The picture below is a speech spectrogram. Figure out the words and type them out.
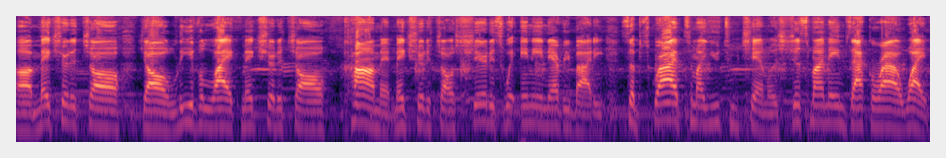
Uh, make sure that y'all y'all leave a like. Make sure that y'all comment. Make sure that y'all share this with any and everybody. Subscribe to my youtube channel. It's just my name zachariah white.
